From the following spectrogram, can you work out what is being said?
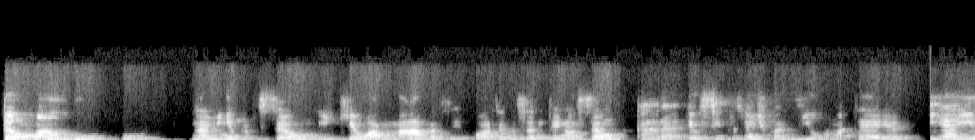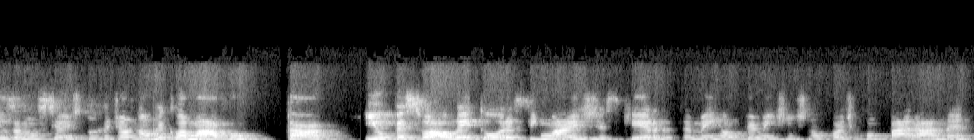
tão maluco na minha profissão e que eu amava ser repórter, você não tem noção. Cara, eu simplesmente fazia uma matéria e aí os anunciantes do jornal reclamavam, tá? E o pessoal leitor, assim, mais de esquerda também, obviamente, a gente não pode comparar, né?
